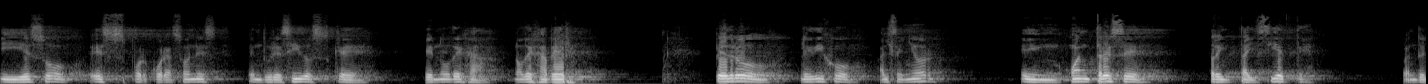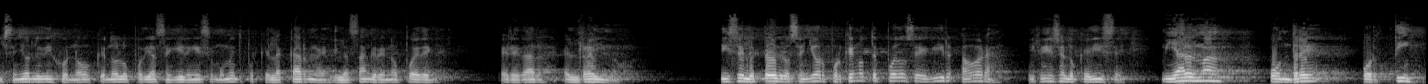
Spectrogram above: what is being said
Y eso es por corazones endurecidos que, que no, deja, no deja ver. Pedro le dijo al Señor en Juan 13, 37, cuando el Señor le dijo no, que no lo podía seguir en ese momento porque la carne y la sangre no pueden heredar el reino. Dícele Pedro, Señor, ¿por qué no te puedo seguir ahora? Y fíjense lo que dice, mi alma pondré por ti.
